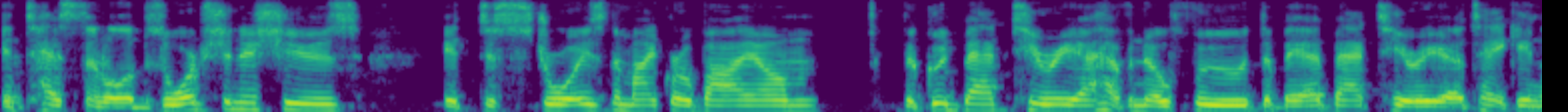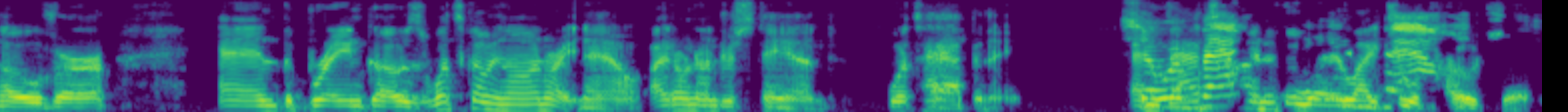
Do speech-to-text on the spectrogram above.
intestinal absorption issues. It destroys the microbiome. The good bacteria have no food, the bad bacteria are taking over, and the brain goes, What's going on right now? I don't understand what's happening. So and that's kind of the way I like to approach it.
